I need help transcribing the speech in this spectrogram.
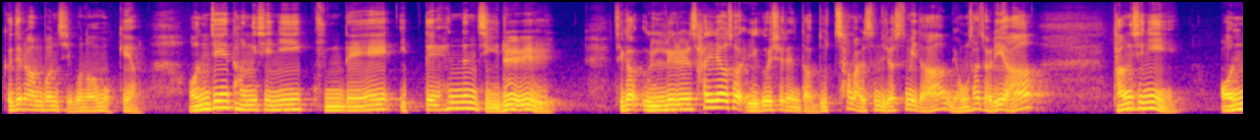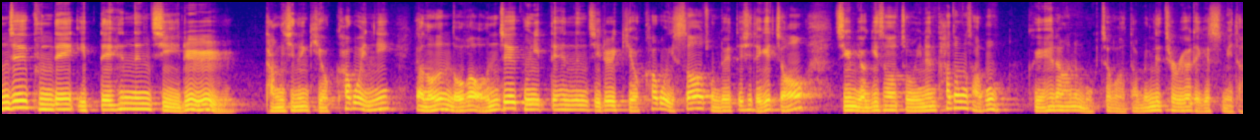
그대로 한번 집어넣어 볼게요. 언제 당신이 군대에 입대했는지를 제가 을르를 살려서 읽으셔야 된다. 누차 말씀드렸습니다. 명사절이야. 당신이 언제 군대에 입대했는지를 당신은 기억하고 있니? 야, 너는 너가 언제 군 입대 했는지를 기억하고 있어? 정도의 뜻이 되겠죠? 지금 여기서 저희는 타동사고 그에 해당하는 목적어, 다 military가 되겠습니다.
